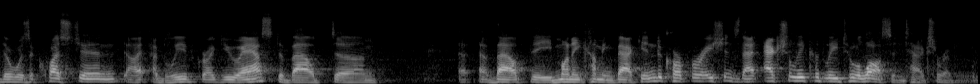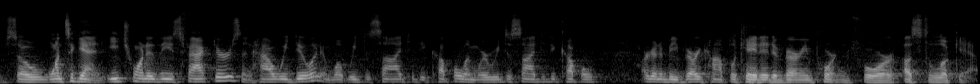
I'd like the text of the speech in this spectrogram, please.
there was a question, I, I, believe, Greg, you asked about, um, about the money coming back into corporations. That actually could lead to a loss in tax revenue. So, once again, each one of these factors and how we do it and what we decide to decouple and where we decide to decouple are going to be very complicated and very important for us to look at.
